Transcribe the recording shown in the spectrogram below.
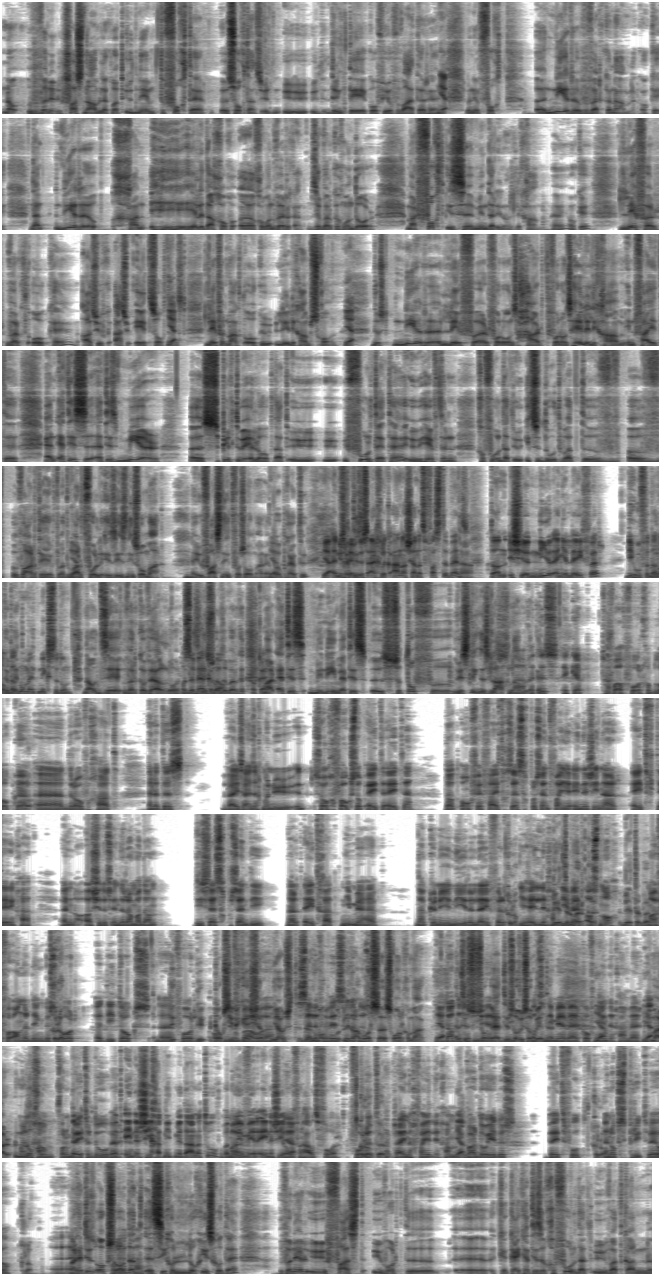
Nou, wanneer u vast namelijk, want u neemt vocht, hè, uh, 's ochtends. U, u, u, drinkt thee, koffie of water. Hè. Ja. U neemt vocht. Uh, nieren werken namelijk, oké. Dan nieren gaan de hele dag uh, gewoon werken. Ze werken gewoon door. Maar vocht is uh, minder in ons lichaam, oké. Lever werkt ook, hè, als u, als u eet 's ochtends. Lever maakt ook uw lichaam schoon. Ja. Dus nieren, lever, voor ons hart, voor ons hele lichaam in feite. En het is, het is meer uh, spiritueel ook. Dat u, u, u voelt het. Hè? U heeft een gevoel dat u iets doet wat uh, w- uh, w- waarde heeft, wat waardevol is. is niet zomaar. En u vast niet voor zomaar. Hè? Ja. Begrijpt u? Ja, en u Dus geeft is- dus eigenlijk aan, als je aan het vasten bent, Ja. dan is je nier en je lever, die hoeven dan op dat moment niks te doen. Nou, ze werken wel hoor. Dat is werken niet wel. ze werken. Maar het is miniem. Het is uh, stofwisseling is laag Laag. namelijk. Het is, ik heb toevallig vorige blokken eh, erover gehad. En het is, wij zijn zeg maar nu in- zo gefocust op eten, eten, dat ongeveer 50, 60 procent van je energie naar eetvertering gaat. En als je dus in de Ramadan die 60 procent die naar het eten gaat niet meer hebt, dan kunnen je nieren, lever, Klopt. je hele lichaam, die Beter werkt werken. alsnog, Beter werken. maar voor andere dingen. Dus Klopt. voor detox, eh, Die- voor die opnieuw toxification. bouwen, Juist. De verwisselen. lichaam Dus- wordt uh, schoongemaakt. Ja. dat is Het het zo- meer. het is Niet sowieso dat ze beter. niet meer werken of Ja. minder gaan werken. Ja. Maar Maar nog- ze gaan voor een beter doel werken. Energie gaat niet meer daar naartoe, waardoor Maar- je meer energie ja. overhoudt voor... voor het reinigen van je lichaam, Ja. waardoor je dus beter voelt Klopt. en ook spiritueel. Klopt. eh, maar het is ook zo dat gaat. uh, psychologisch goed, hè? Wanneer u vast, u wordt. uh, uh, kijk, het is een gevoel dat u wat kan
